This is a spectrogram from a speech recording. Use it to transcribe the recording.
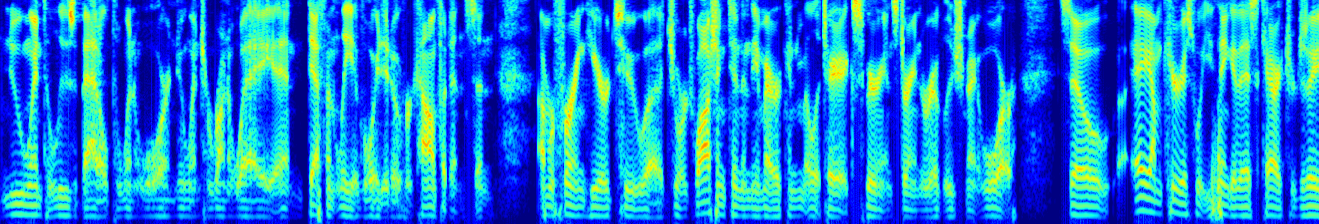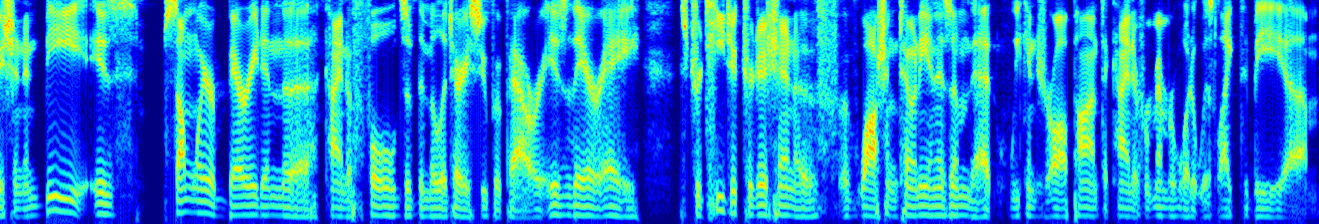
knew when to lose a battle to win a war, knew when to run away, and definitely avoided overconfidence. And I'm referring here to uh, George Washington and the American military experience during the Revolutionary War. So, A, I'm curious what you think of this characterization. And B, is somewhere buried in the kind of folds of the military superpower, is there a strategic tradition of, of Washingtonianism that we can draw upon to kind of remember what it was like to be um,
